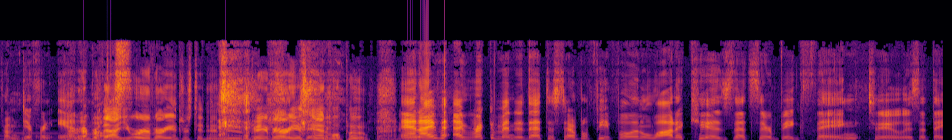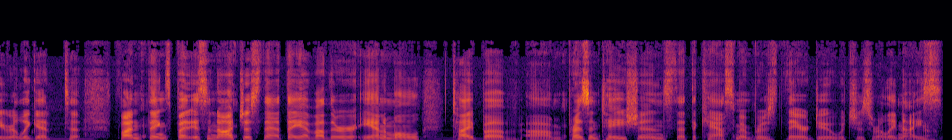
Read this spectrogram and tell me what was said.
from different animals. I remember that you were very interested in the various animal poop. And I've I've recommended that to several people, and a lot of kids. That's their big thing too, is that they really get to fun things. But it's not just that; they have other animal type of um, presentations that the cast members there do, which is really nice.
